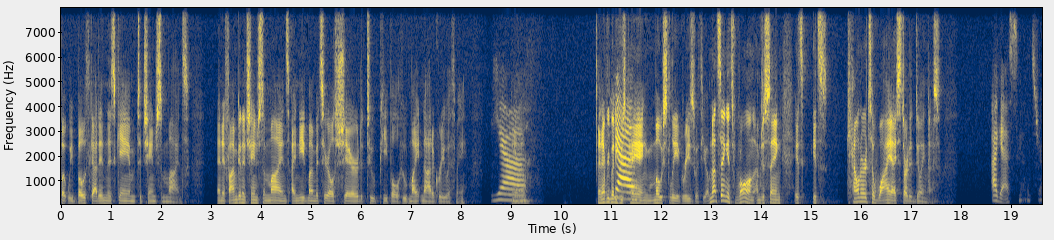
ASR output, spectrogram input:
but we both got in this game to change some minds. And if I'm going to change some minds, I need my material shared to people who might not agree with me. Yeah. And everybody who's paying mostly agrees with you. I'm not saying it's wrong. I'm just saying it's it's counter to why I started doing this. I guess. Yeah, that's true.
